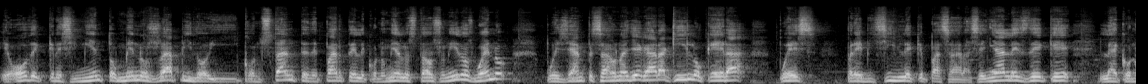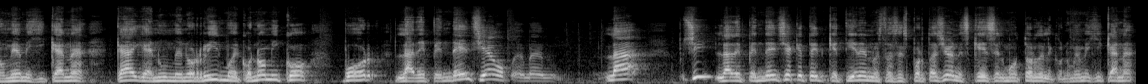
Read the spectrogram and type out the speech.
eh, o de crecimiento menos rápido y constante de parte de la economía de los Estados Unidos, bueno, pues ya empezaron a llegar aquí lo que era, pues, previsible que pasara. Señales de que la economía mexicana caiga en un menor ritmo económico por la dependencia o la sí, la dependencia que, que, tienen nuestras exportaciones, que es el motor de la economía mexicana,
